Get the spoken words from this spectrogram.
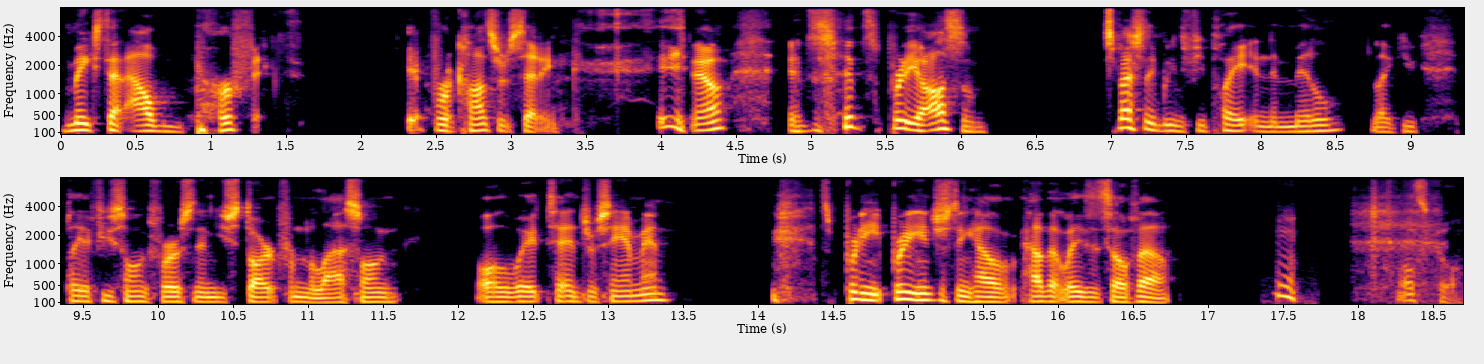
makes that album perfect for a concert setting. you know, it's it's pretty awesome especially if you play it in the middle, like you play a few songs first and then you start from the last song all the way to Enter Sandman. It's pretty pretty interesting how how that lays itself out. Hmm. That's cool.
